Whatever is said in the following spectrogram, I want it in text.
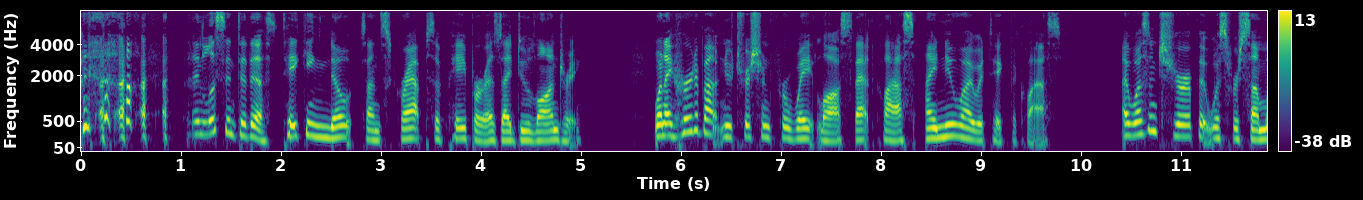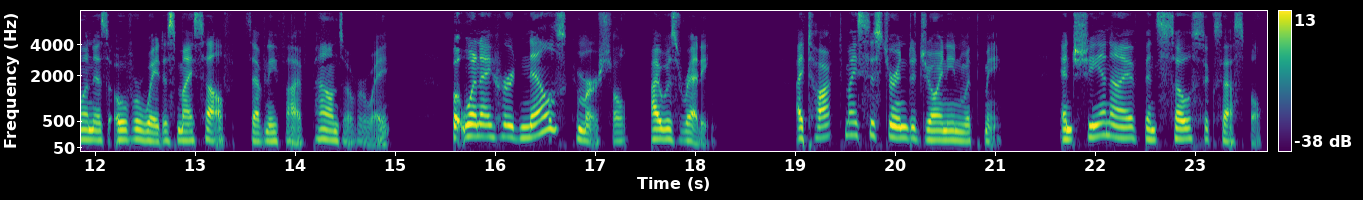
and listen to this taking notes on scraps of paper as I do laundry. When I heard about nutrition for weight loss, that class, I knew I would take the class. I wasn't sure if it was for someone as overweight as myself, 75 pounds overweight. But when I heard Nell's commercial, I was ready. I talked my sister into joining with me, and she and I have been so successful.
